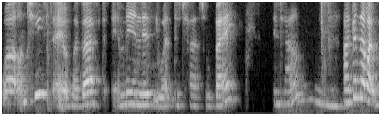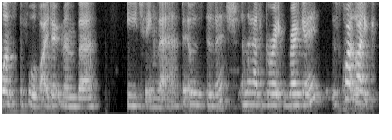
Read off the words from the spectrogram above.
well, on Tuesday was my birthday, and me and Lizzie went to Turtle Bay in town. I've been there like once before, but I don't remember eating there. But it was delish, and they had great reggae. It's quite like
